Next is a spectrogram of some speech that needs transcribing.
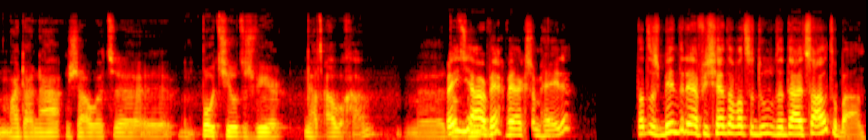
Maar daarna zou het uh, potentieel dus weer naar het oude gaan. Uh, Twee jaar wegwerkzaamheden? Dat is minder efficiënt dan wat ze doen op de Duitse autobaan.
